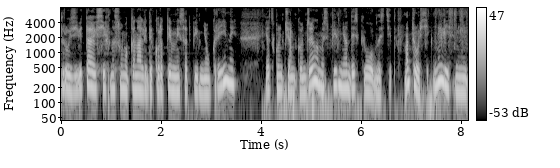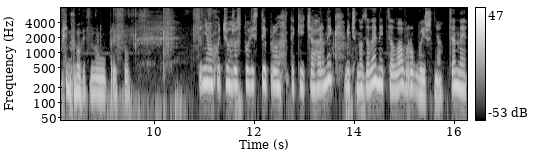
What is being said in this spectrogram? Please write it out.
Друзі, вітаю всіх на своєму каналі Декоративний сад Півдня України. Я Скунченко Анжела, ми з півдня Одеської області. Матросик, не лізь мені під ноги знову прийшов. Сьогодні я вам хочу розповісти про такий чагарник вічно-зелений це лавровишня. Це не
